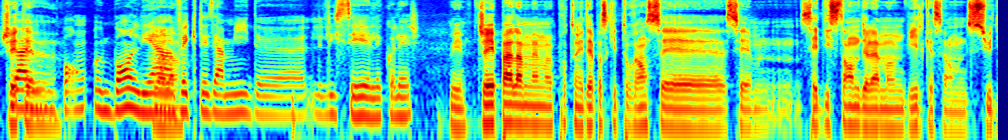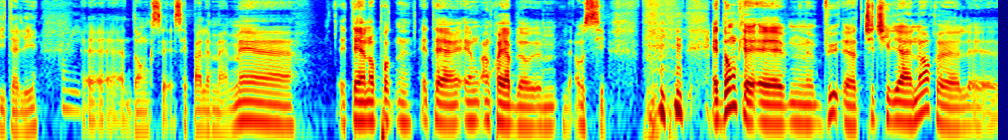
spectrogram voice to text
j'ai un bon, un bon lien Voilà. avec tes amis de le lycée et le collège? oui, j'ai pas la même opportunité parce que Touran c'est distant de la même ville que c'est en sud d'Italie, Oui. Euh, donc c'est pas la même. Mais euh, était, un était incroyable euh, aussi. Et donc, euh, euh, vu, euh, Cecilia et Nord, euh,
